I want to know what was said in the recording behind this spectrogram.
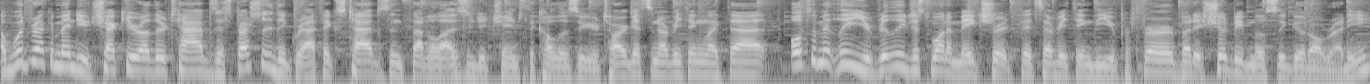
I would recommend you check your other tabs, especially the graphics tab, since that allows you to change the colors of your targets and everything like that. Ultimately, you really just want to make sure it fits everything that you prefer, but it should be mostly good already.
